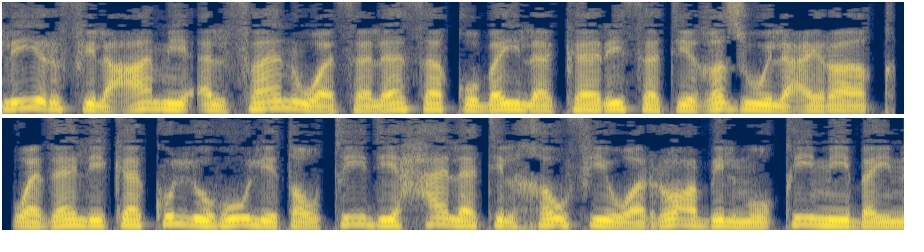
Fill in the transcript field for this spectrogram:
بلير في العام 2003 قبيل كارثة غزو العراق وذلك كله لتوطيد حالة الخوف والرعب المقيم بين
